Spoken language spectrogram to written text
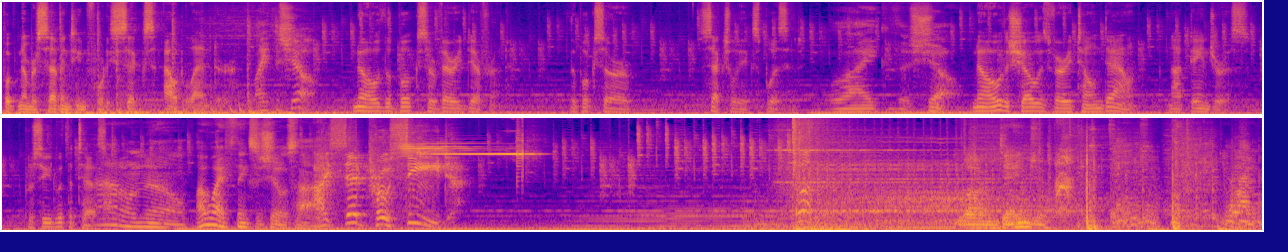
Book number 1746, Outlander. Like the show. No, the books are very different. The books are sexually explicit. Like the show. No, the show is very toned down, not dangerous. Proceed with the test. I don't know. My wife thinks the show's hot. I said proceed! You are in danger. You are in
